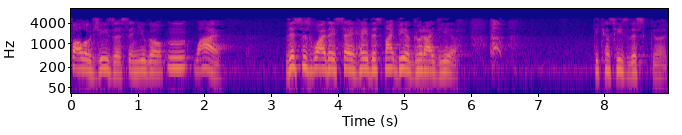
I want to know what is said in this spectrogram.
follow Jesus, and you go, mm, why? This is why they say, hey, this might be a good idea. because he's this good.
